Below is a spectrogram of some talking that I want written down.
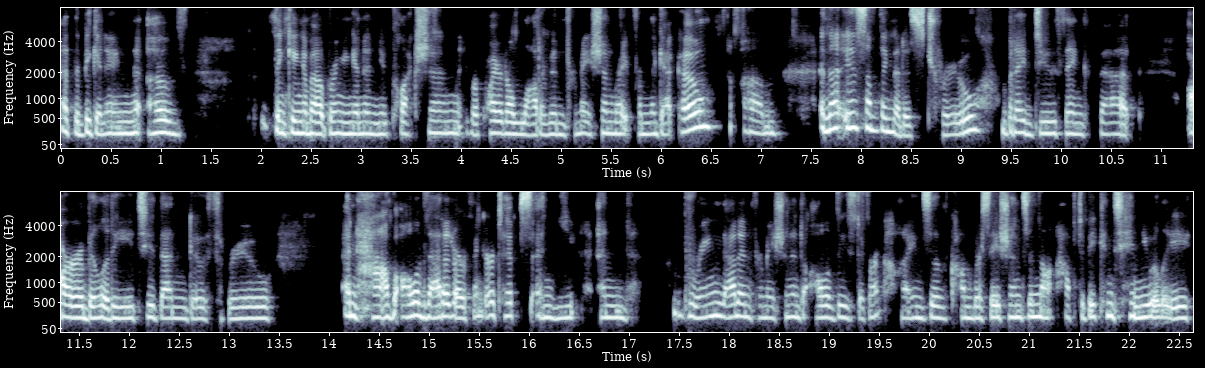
at the beginning of thinking about bringing in a new collection. It required a lot of information right from the get-go. Um, and that is something that is true, but I do think that our ability to then go through and have all of that at our fingertips and, and bring that information into all of these different kinds of conversations and not have to be continually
